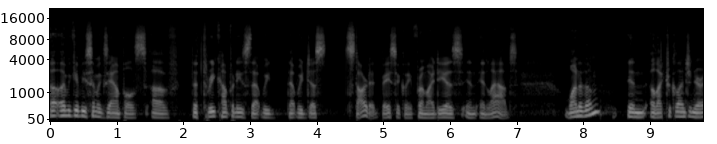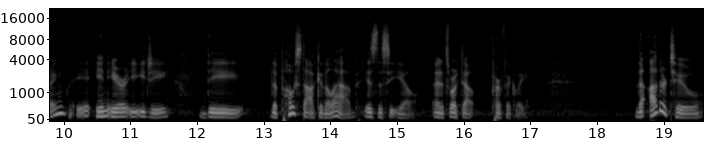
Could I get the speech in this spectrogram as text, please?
uh, let me give you some examples of the three companies that we that we just started basically from ideas in, in labs. One of them in electrical engineering, in ear EEG, the, the postdoc in the lab is the CEO, and it's worked out perfectly. The other two,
